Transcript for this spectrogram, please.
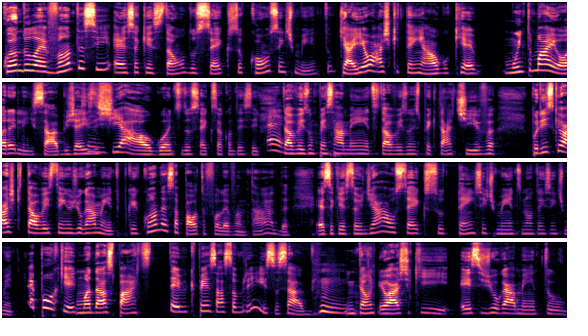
quando levanta-se essa questão do sexo com sentimento, que aí eu acho que tem algo que é muito maior ali, sabe? Já existia algo antes do sexo acontecer. É. Talvez um pensamento, talvez uma expectativa. Por isso que eu acho que talvez tenha o julgamento. Porque quando essa pauta for levantada, essa questão de, ah, o sexo tem sentimento, não tem sentimento. É porque uma das partes teve que pensar sobre isso, sabe? Então, eu acho que esse julgamento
